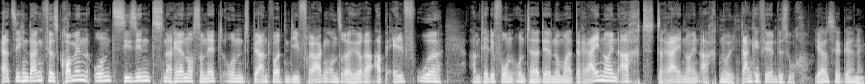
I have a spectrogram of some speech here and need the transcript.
Herzlichen Dank fürs Kommen und Sie sind nachher noch so nett und beantworten die Fragen unserer Hörer ab 11 Uhr am Telefon unter der Nummer 398 3980. Danke für Ihren Besuch. Ja, sehr gerne.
